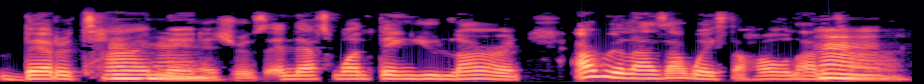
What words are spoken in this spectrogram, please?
better time Mhm. managers, and that's one thing you learn. I realize I waste a whole lot of Mm. time.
